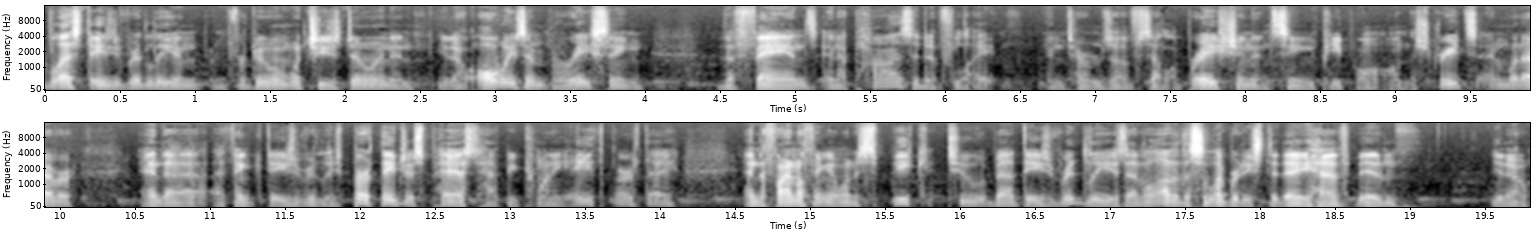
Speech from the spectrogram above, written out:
bless Daisy Ridley and, and, for doing what she's doing and, you know, always embracing the fans in a positive light in terms of celebration and seeing people on the streets and whatever. And uh, I think Daisy Ridley's birthday just passed. Happy 28th birthday. And the final thing I want to speak to about Daisy Ridley is that a lot of the celebrities today have been, you know,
